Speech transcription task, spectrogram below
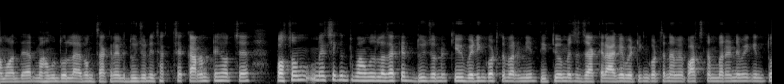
আমাদের মাহমুদুল্লাহ এবং জাকির আলী দুজনই থাকছে। কারণটি হচ্ছে, প্রথম ম্যাচে কিন্তু মাহমুদুল্লাহ জাকির দুজনের কেউ ব্যাটিং করতে পারেনি। দ্বিতীয় ম্যাচে জাকির আগে ব্যাটিং করতে নামে পাঁচ নম্বরে নেমে কিন্তু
